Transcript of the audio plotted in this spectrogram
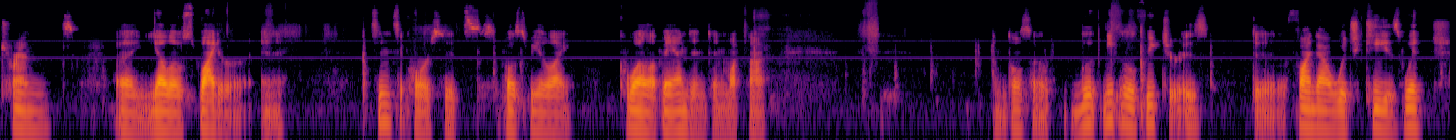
trans uh, yellow spider in it. Since, of course, it's supposed to be like well abandoned and whatnot. And also, the neat little feature is to find out which key is which.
